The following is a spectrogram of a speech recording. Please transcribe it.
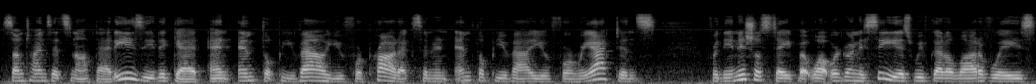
Sometimes it's not that easy to get an enthalpy value for products and an enthalpy value for reactants, for the initial state, but what we're going to see is we've got a lot of ways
